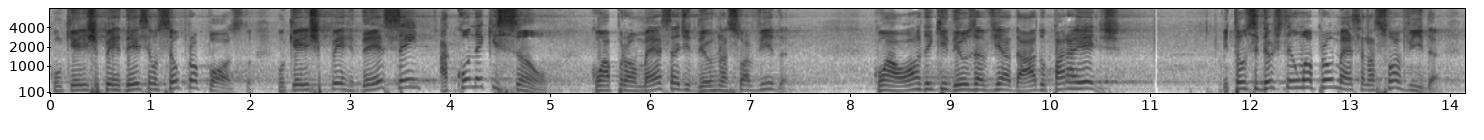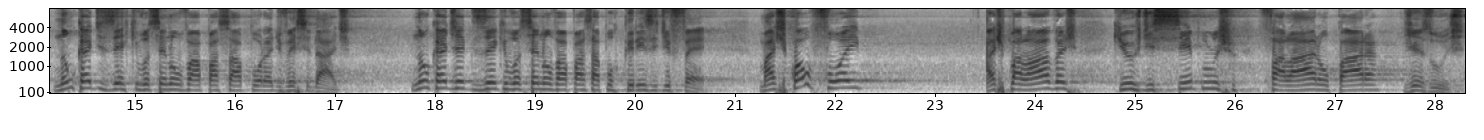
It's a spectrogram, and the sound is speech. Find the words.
com que eles perdessem o seu propósito, com que eles perdessem a conexão com a promessa de Deus na sua vida com a ordem que Deus havia dado para eles. Então, se Deus tem uma promessa na sua vida, não quer dizer que você não vá passar por adversidade, não quer dizer que você não vá passar por crise de fé. Mas qual foi as palavras que os discípulos falaram para Jesus?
